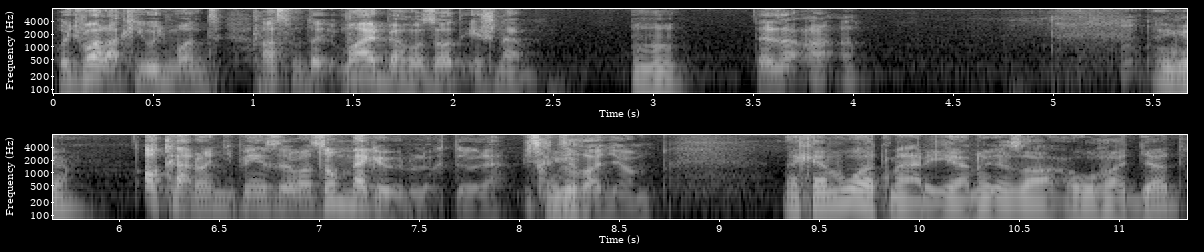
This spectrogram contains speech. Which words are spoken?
hogy valaki úgymond azt mondta, hogy majd behozod, és nem. Uh-huh. Ez a, a, a, Igen. akár annyi pénzről van szó, megőrülök tőle. Viszont az agyam. Nekem volt már ilyen, hogy az a ó, hagyjad.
